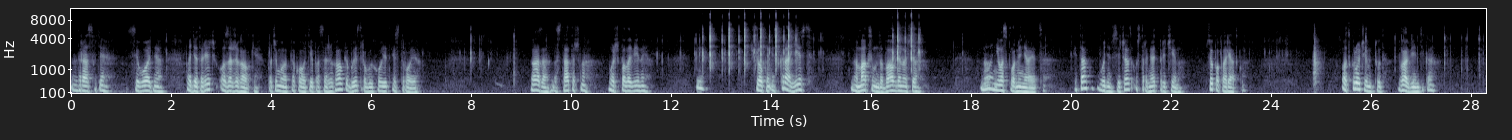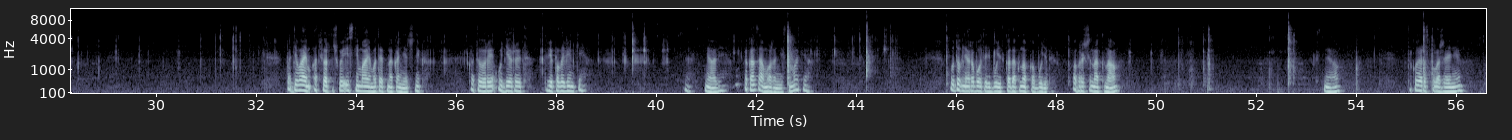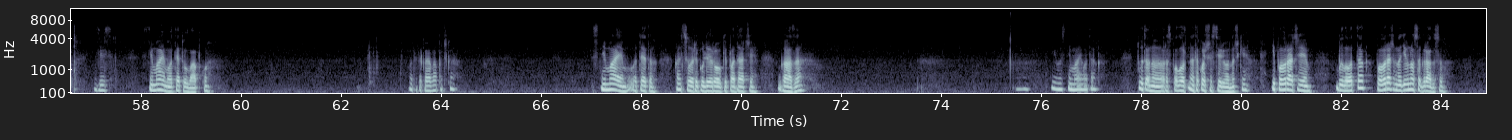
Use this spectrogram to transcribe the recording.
Здравствуйте! Сегодня пойдет речь о зажигалке. Почему такого типа зажигалка быстро выходит из строя. Газа достаточно, больше половины. И щелкаем, искра есть. На максимум добавлено все. Но не воспламеняется. Итак, будем сейчас устранять причину. Все по порядку. Откручиваем тут два винтика. Поддеваем отверточку и снимаем вот этот наконечник, который удерживает две половинки. Сняли. До конца можно не снимать ее. Удобнее работать будет, когда кнопка будет обращена к нам. Снял. Такое расположение. Здесь снимаем вот эту лапку. Вот такая лапочка. Снимаем вот это кольцо регулировки подачи газа. Его снимаем вот так. Тут оно расположено на такой шестереночке. И поворачиваем, было вот так, поворачиваем на 90 градусов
